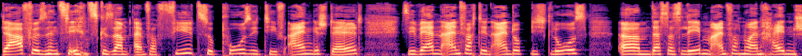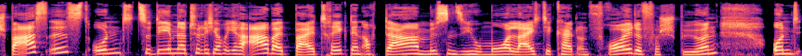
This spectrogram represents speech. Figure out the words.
Dafür sind sie insgesamt einfach viel zu positiv eingestellt. Sie werden einfach den Eindruck nicht los, ähm, dass das Leben einfach nur ein Heidenspaß ist und zudem natürlich auch ihre Arbeit beiträgt, denn auch da müssen sie Humor, Leichtigkeit und Freude verspüren. Und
